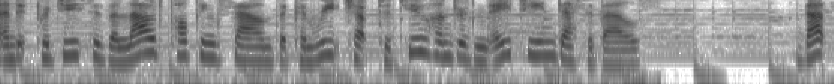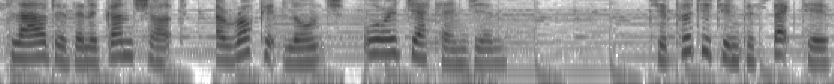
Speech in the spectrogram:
and it produces a loud popping sound that can reach up to 218 decibels. That's louder than a gunshot, a rocket launch, or a jet engine. To put it in perspective,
